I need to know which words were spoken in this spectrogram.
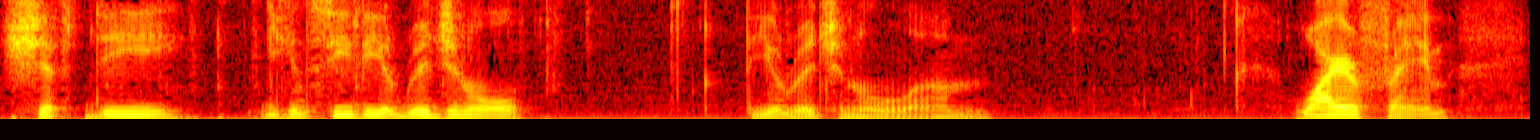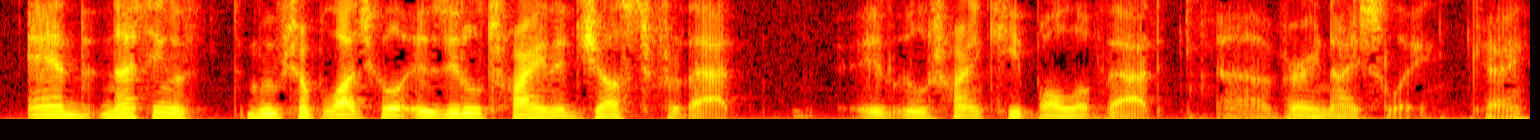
Shift D, you can see the original, the original um, wireframe and the nice thing with Move Topological is it'll try and adjust for that. It'll try and keep all of that uh, very nicely. Okay.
